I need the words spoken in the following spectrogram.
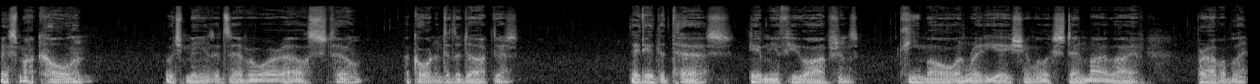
It's my colon, which means it's everywhere else, too, according to the doctors. They did the test, gave me a few options. Chemo and radiation will extend my life, probably,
